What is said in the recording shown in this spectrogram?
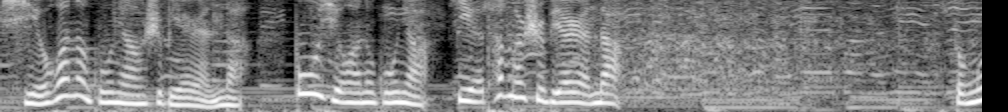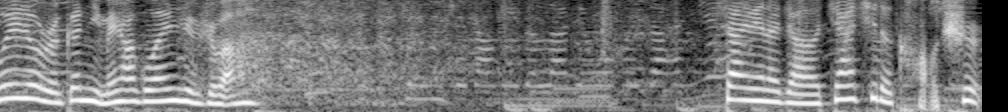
喜欢的姑娘是别人的，不喜欢的姑娘也他妈是别人的，总归就是跟你没啥关系是吧？下一位呢叫佳期的烤翅，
